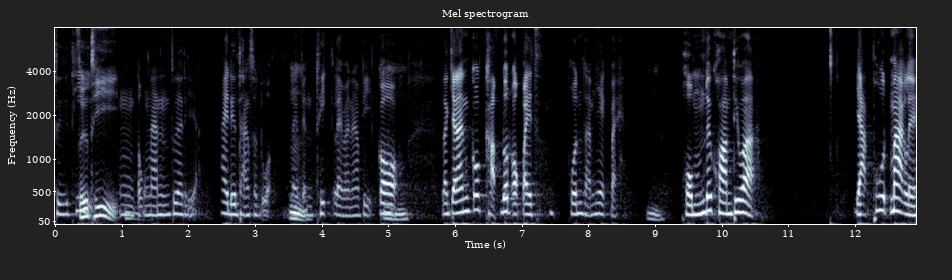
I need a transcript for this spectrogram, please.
ซื้อที่ซื้อที่อืมตรงนั้นเพื่อที่จะให้เดินทางสะดวกอะไรอืมเป็นทริคอะไรมานะพี่ก็อืมหลังจากนั้นก็ขับรถออกไปพ้นสามแยกไปอืมผมด้วยความที่ว่า อยากพูดมากเลย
